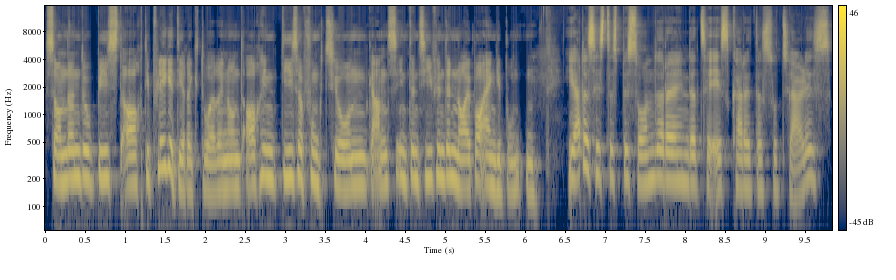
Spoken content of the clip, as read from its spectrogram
sondern du bist auch die Pflegedirektorin und auch in dieser Funktion ganz intensiv in den Neubau eingebunden. Ja, das ist das Besondere in der CS Caritas Socialis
